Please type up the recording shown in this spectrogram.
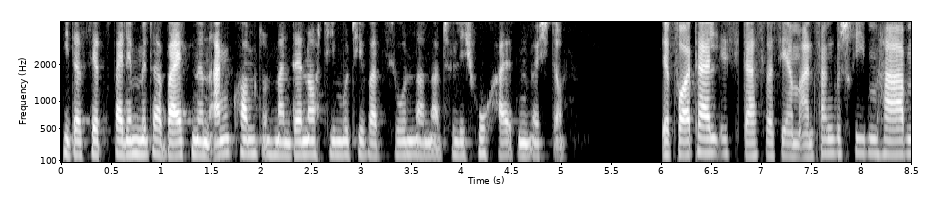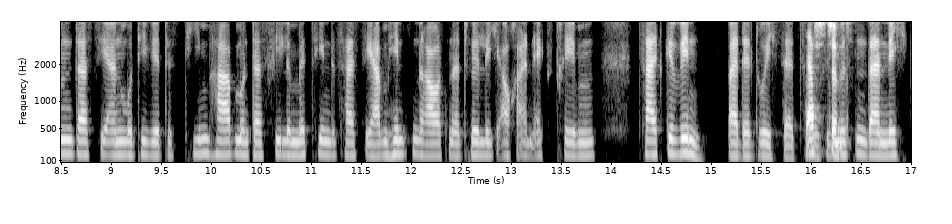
wie das jetzt bei den Mitarbeitenden ankommt und man dennoch die Motivation dann natürlich hochhalten möchte. Der Vorteil ist das, was Sie am Anfang beschrieben haben, dass Sie ein motiviertes Team haben und dass viele mitziehen. Das heißt, Sie haben hinten raus natürlich auch einen extremen Zeitgewinn bei der Durchsetzung. Sie müssen dann nicht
